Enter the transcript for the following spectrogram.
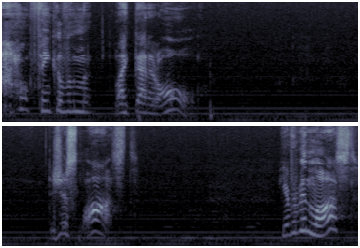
I don't think of them like that at all. They're just lost. You ever been lost?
